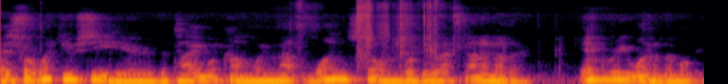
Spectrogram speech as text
As for what you see here, the time will come when not one stone will be left on another. Every one of them will be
